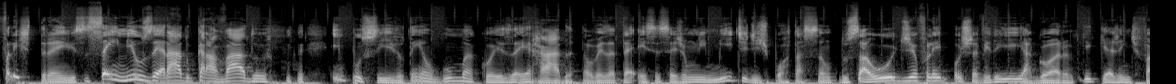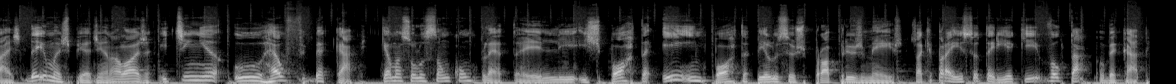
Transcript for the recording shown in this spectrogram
Falei estranho isso, 100 mil zerado, cravado. Impossível, tem alguma coisa errada. Talvez até esse seja um limite de exportação do saúde. Eu falei, poxa vida, e agora? O que, que a gente faz? Dei uma espiadinha na loja e tinha o Health Backup que é uma solução completa. Ele exporta e importa pelos seus próprios meios. Só que para isso eu teria que voltar o backup.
